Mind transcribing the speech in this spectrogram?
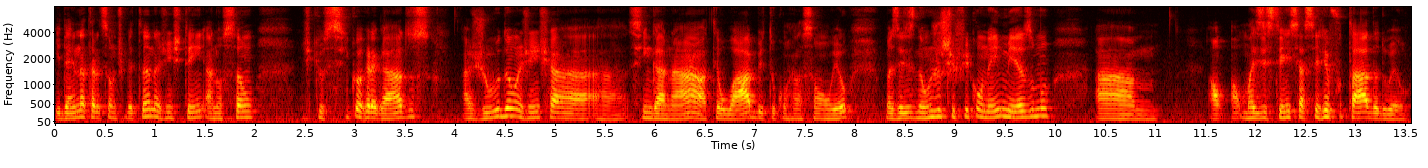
e daí na tradição tibetana a gente tem a noção de que os cinco agregados ajudam a gente a, a, se enganar, a ter o hábito com relação ao eu, mas eles não justificam nem mesmo a, a, uma existência a ser refutada do eu.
